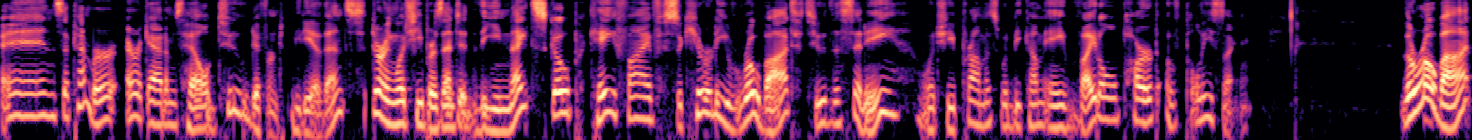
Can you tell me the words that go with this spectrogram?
in September, Eric Adams held two different media events, during which he presented the Knightscope K5 security robot to the city, which he promised would become a vital part of policing. The robot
